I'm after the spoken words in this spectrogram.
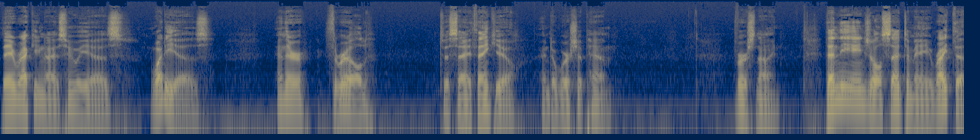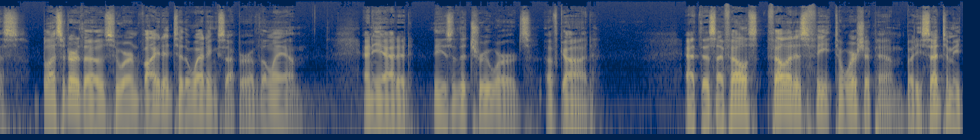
They recognize who he is, what he is, and they're thrilled to say thank you and to worship him. Verse 9. Then the angel said to me, Write this Blessed are those who are invited to the wedding supper of the Lamb. And he added, These are the true words of God. At this I fell, fell at his feet to worship him, but he said to me,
